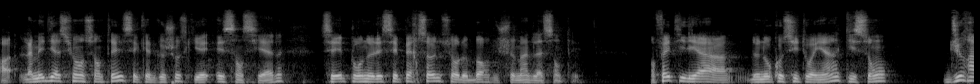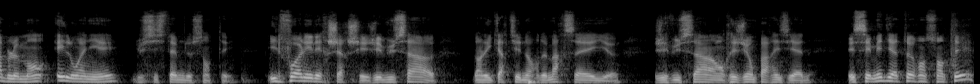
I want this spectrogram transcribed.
Ah, La médiation en santé, c'est quelque chose qui est essentiel. C'est pour ne laisser personne sur le bord du chemin de la santé. En fait, il y a de nos concitoyens qui sont durablement éloignés du système de santé. Il faut aller les rechercher. J'ai vu ça euh, dans les quartiers nord de Marseille, euh, j'ai vu ça en région parisienne. Et ces médiateurs en santé,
